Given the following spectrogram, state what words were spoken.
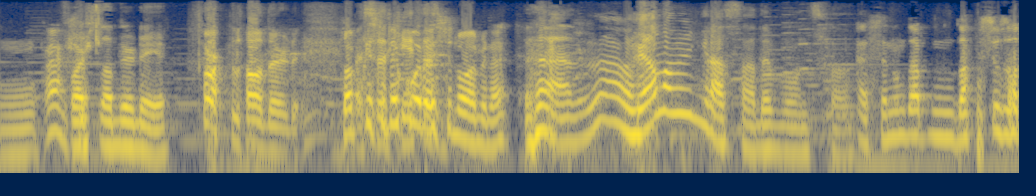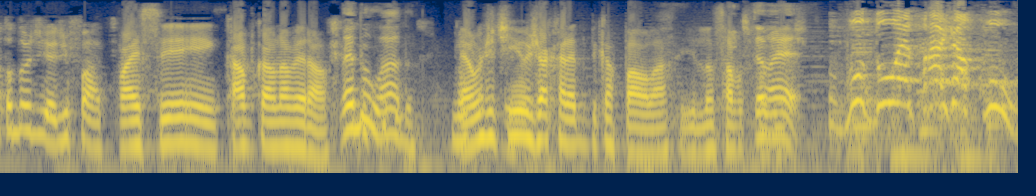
Hum, ah, Fort Lauderdale. Fort Lauderdale. Só porque você decorou quinta- esse nome, né? Ah, não, é um nome engraçado, é bom de falar. É, você não dá, não dá pra se usar todo dia, de fato. Vai ser em Cabo Canaveral. É do lado. É onde tinha o jacaré do pica-pau lá e lançava os Então é. Voodoo é pra Jacu.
